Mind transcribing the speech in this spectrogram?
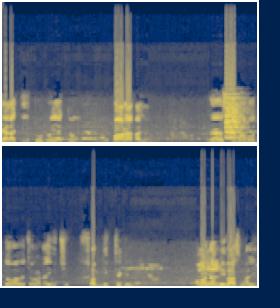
জায়গাতেই টোটো একদম পা রাখা যায় না। এটা সীমাবদ্ধভাবে চলাটাই উচিত, সব দিক থেকে। আমার নাম বিভাস মালিক।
